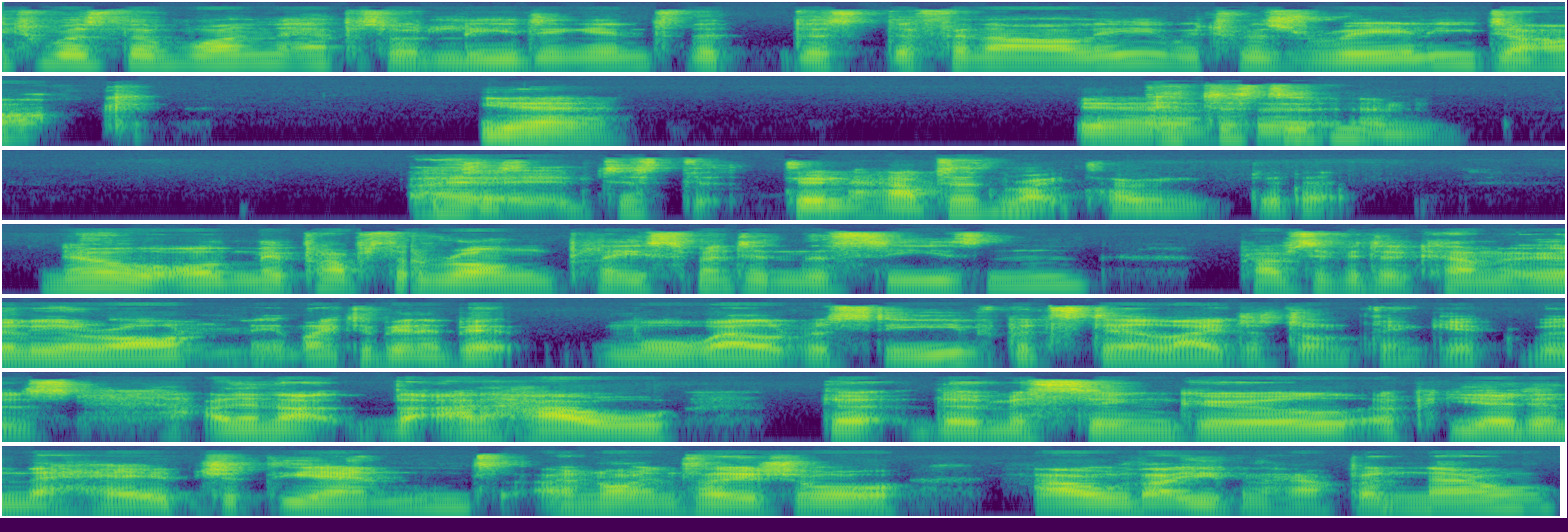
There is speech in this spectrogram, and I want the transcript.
it was the one episode leading into the the, the finale, which was really dark. yeah, yeah. It just it. didn't- and I, just it just didn't have the doesn't- right tone, did it? No, or maybe perhaps the wrong placement in the season. Perhaps if it had come earlier on, it might have been a bit more well received. But still, I just don't think it was. And then that, that and how the the missing girl appeared in the hedge at the end. I'm not entirely sure how that even happened now.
